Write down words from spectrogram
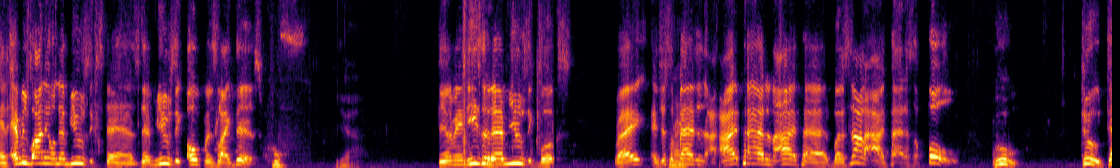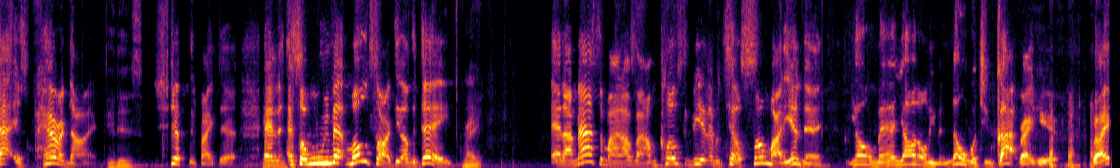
And everybody on their music stands, their music opens like this. Yeah. You know what I mean? These are their music books right? And just right. imagine an iPad and an iPad, but it's not an iPad, it's a fold. Woo. Dude, that is paradigm. It is. Shifted right there. and and so when we met Mozart the other day, right. And I mastermind, I was like, I'm close to being able to tell somebody in there, yo, man, y'all don't even know what you got right here. right?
